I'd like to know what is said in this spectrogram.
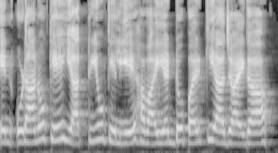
इन उड़ानों के यात्रियों के लिए हवाई अड्डों पर किया जाएगा।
